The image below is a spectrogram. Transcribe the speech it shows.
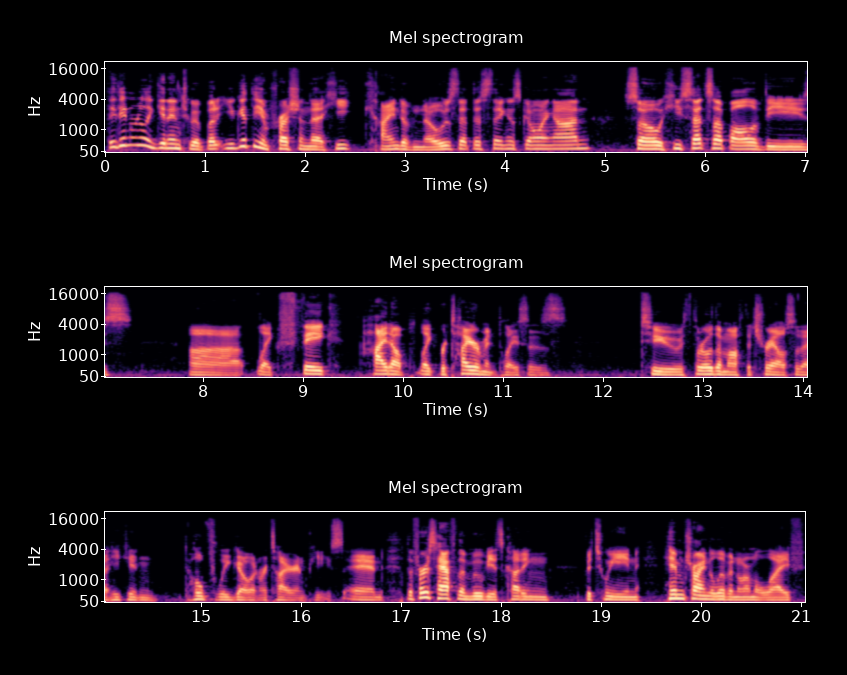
They didn't really get into it, but you get the impression that he kind of knows that this thing is going on. So he sets up all of these, uh, like fake hideout, like retirement places, to throw them off the trail so that he can hopefully go and retire in peace. And the first half of the movie is cutting between him trying to live a normal life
